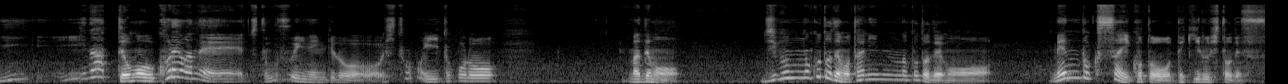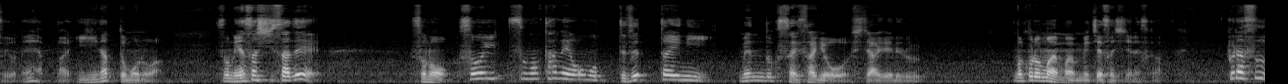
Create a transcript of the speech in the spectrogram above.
いいいいなって思う。これはねちょっとむずいねんけど人のいいところまあでも自分のことでも他人のことでもめんどくさいことをできる人ですよね。やっぱいいなって思うのは。その優しさでそのそいつのためを思って絶対にめんどくさい作業をしてあげれる。まあこれまあまあめっちゃ優しいじゃないですか。プラスま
